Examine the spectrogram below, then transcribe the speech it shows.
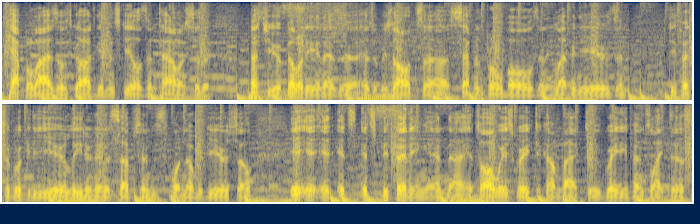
capitalize those God-given skills and talents to the best of your ability. And as a, as a result, uh, seven Pro Bowls in 11 years and Defensive Rookie of the Year, leader in interceptions for a number of years. So it, it, it's, it's befitting, and uh, it's always great to come back to great events like this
